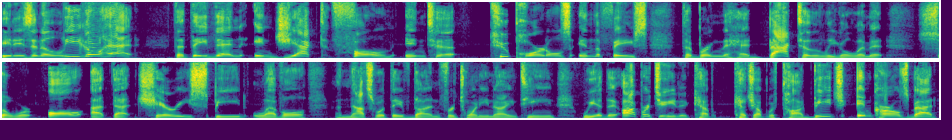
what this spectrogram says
It is an illegal head that they then inject foam into two portals in the face to bring the head back to the legal limit. So we're all at that cherry speed level, and that's what they've done for 2019. We had the opportunity to catch up with Todd Beach in Carlsbad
